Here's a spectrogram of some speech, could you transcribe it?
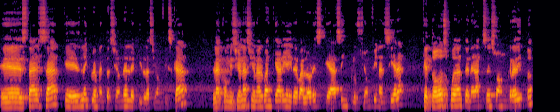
Eh, está el SAT, que es la implementación de legislación fiscal, la Comisión Nacional Bancaria y de Valores, que hace inclusión financiera, que todos puedan tener acceso a un crédito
